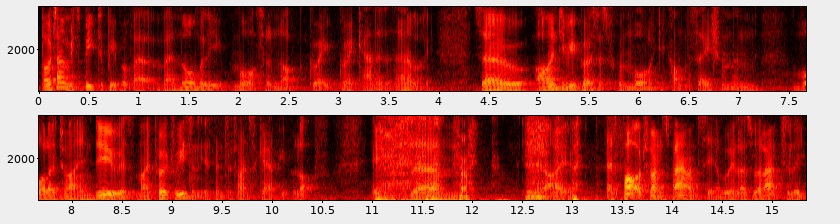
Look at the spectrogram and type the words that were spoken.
by the time we speak to people, they're, they're normally more often than not great great candidates anyway. So our interview process becomes more like a conversation, and what I try and do is my approach recently has been to try and scare people off. It's um, right. You know, I, as part of transparency, I realise well actually.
